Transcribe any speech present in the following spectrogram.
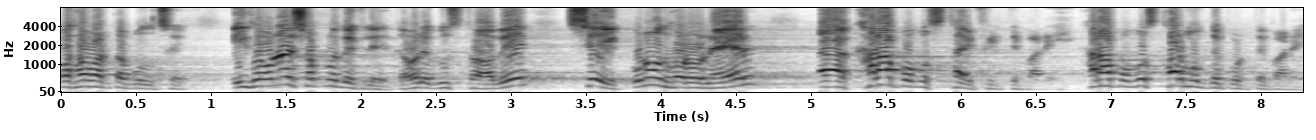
কথাবার্তা বলছে। এই ধরনের স্বপ্ন দেখলে তাহলে বুঝতে হবে সে কোনো ধরনের খারাপ অবস্থায় ফিরতে পারে, খারাপ অবস্থার মধ্যে পড়তে পারে,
